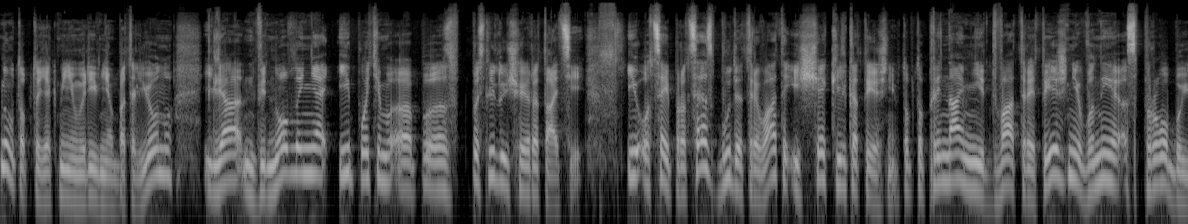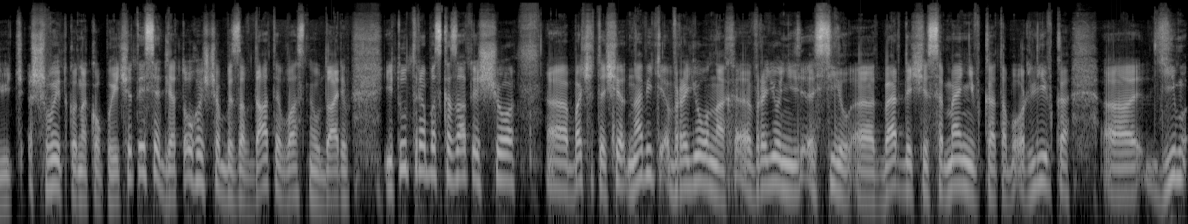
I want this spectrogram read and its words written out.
ну тобто, як мінімум, рівня батальйону і для відновлення, і потім послідуючої ротації. І оцей процес буде тривати іще кілька тижнів. Тобто, принаймні 2-3 тижні вони спробують швидко накопичитися для того, щоб завдати власне ударів. І тут треба сказати, що е, бачите, ще навіть в районах, е, в районі сіл е, Бердичі, Семенівка там Орлівка, їм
